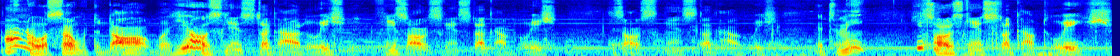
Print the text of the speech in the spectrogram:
I don't know what's up with the dog, but he always getting stuck out of the leash. If he's always getting stuck out of the leash, he's always getting stuck out of the leash. And to me, he's always getting stuck out the leash.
